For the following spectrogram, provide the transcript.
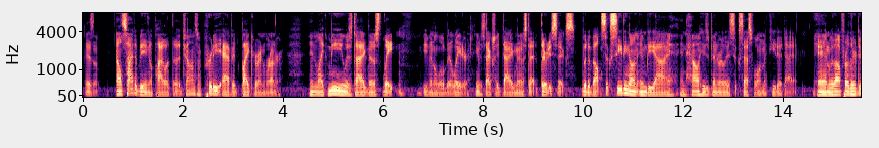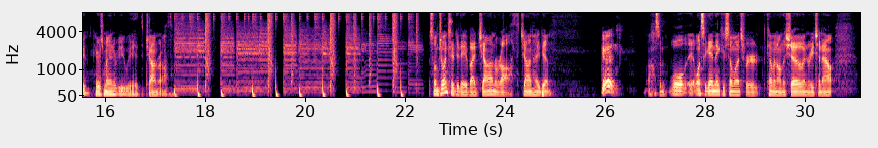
isn't. Outside of being a pilot, though, John's a pretty avid biker and runner. And like me, was diagnosed late even a little bit later. He was actually diagnosed at 36, but about succeeding on MDI and how he's been really successful on the keto diet. And without further ado, here's my interview with John Roth. So I'm joined here today by John Roth. John, how you doing? Good. Awesome. Well, once again, thank you so much for coming on the show and reaching out.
